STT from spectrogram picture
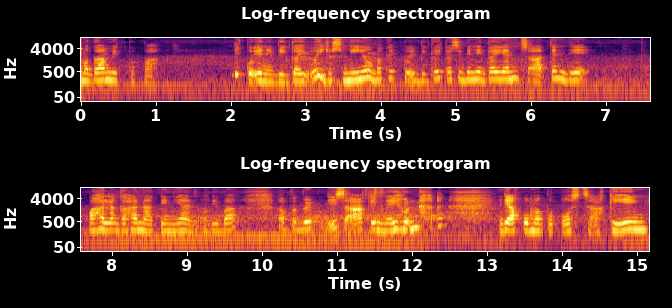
magamit ko pa, hindi ko inibigay. Uy, Diyos mio, bakit ko ibigay? Kasi binigay yan sa atin, di pahalagahan natin yan. O, di ba? Happy birthday sa akin ngayon. Hindi ako magpo-post sa aking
